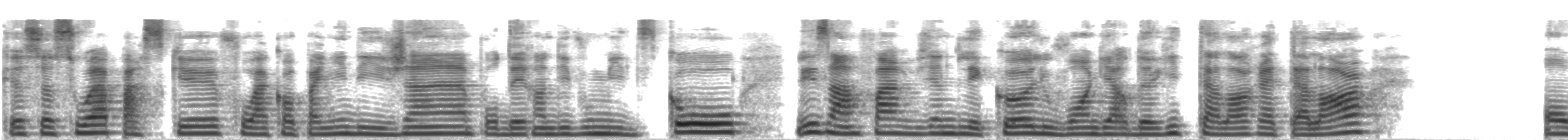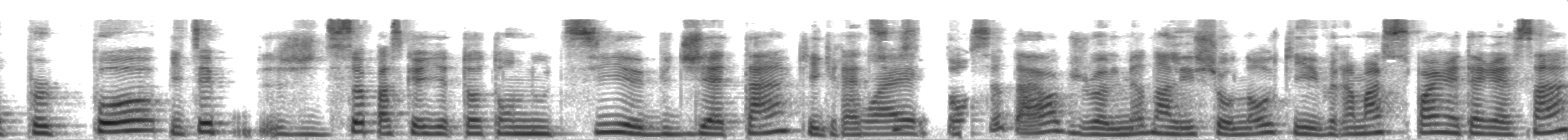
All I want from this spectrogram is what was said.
que ce soit parce qu'il faut accompagner des gens pour des rendez-vous médicaux, les enfants reviennent de l'école ou vont en garderie de telle heure à telle heure, on peut pas, puis tu sais, je dis ça parce que tu as ton outil euh, budgétant qui est gratuit sur ton site d'ailleurs, je vais le mettre dans les show notes, qui est vraiment super intéressant.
